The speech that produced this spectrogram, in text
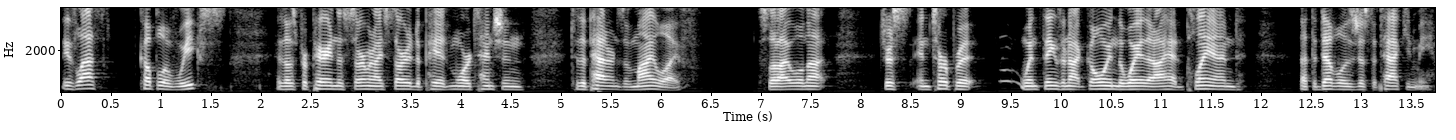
these last couple of weeks, as I was preparing this sermon, I started to pay more attention to the patterns of my life so that I will not just interpret when things are not going the way that I had planned that the devil is just attacking me.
